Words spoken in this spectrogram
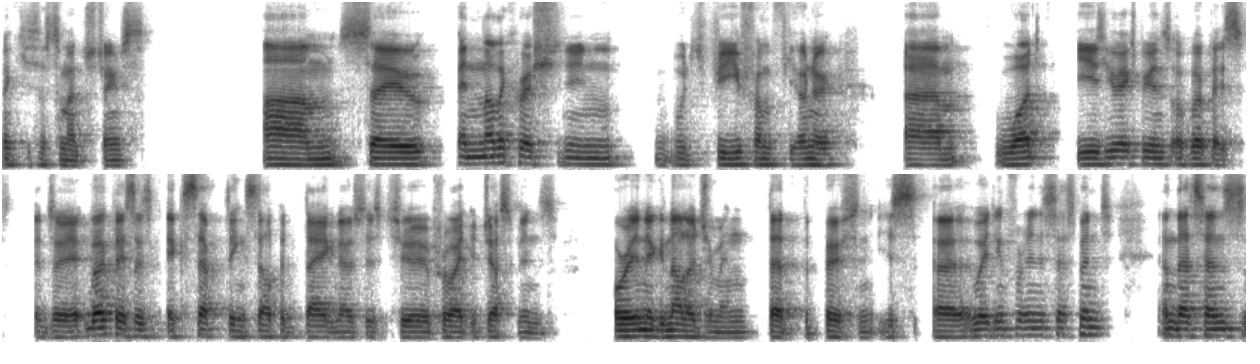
Thank you so, so much, James. Um, so another question would be from Fiona. Um, what is your experience of workplace the workplaces accepting self-diagnosis to provide adjustments or an acknowledgement that the person is uh, waiting for an assessment? In that sense,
